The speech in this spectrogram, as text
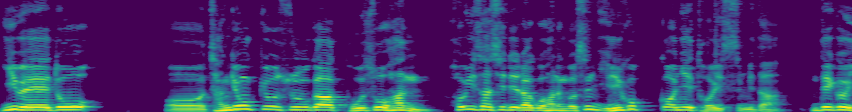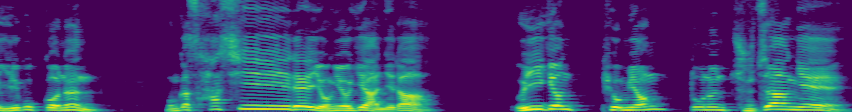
이 외에도 어, 장경욱 교수가 고소한 허위 사실이라고 하는 것은 일곱 건이 더 있습니다. 근데 그 일곱 건은 뭔가 사실의 영역이 아니라 의견 표명 또는 주장에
